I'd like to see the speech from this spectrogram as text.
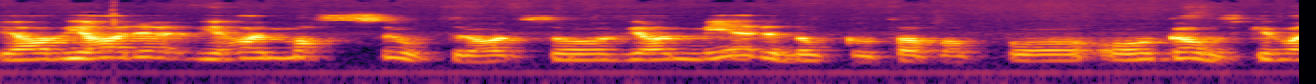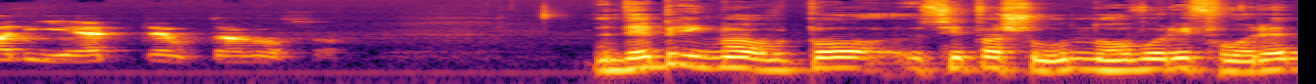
Ja, vi har, vi har, masse oppdrag, så vi har mer enn nok å ta fatt på. Og ganske varierte oppdrag også. Men det bringer meg over på situasjonen nå hvor vi får, en,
